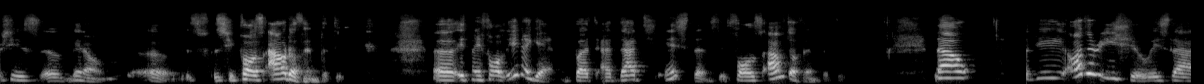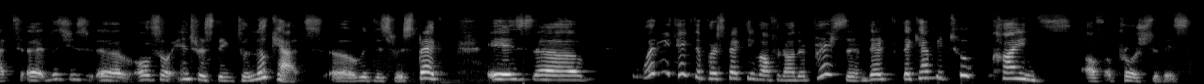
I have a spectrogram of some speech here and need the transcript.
she's, uh, you know, she falls out of empathy. it may fall in again, but at that instance, it falls out of empathy. Now, the other issue is that, uh, which is uh, also interesting to look at uh, with this respect, is uh, when we take the perspective of another person, there, there can be two kinds of approach to this.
